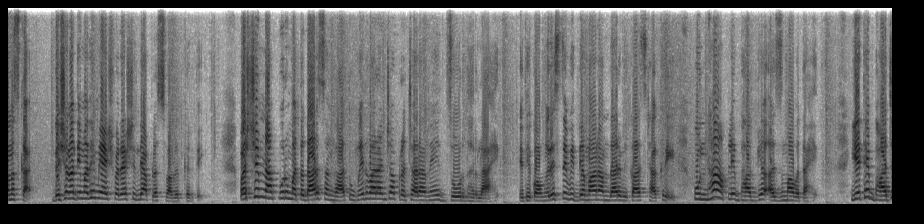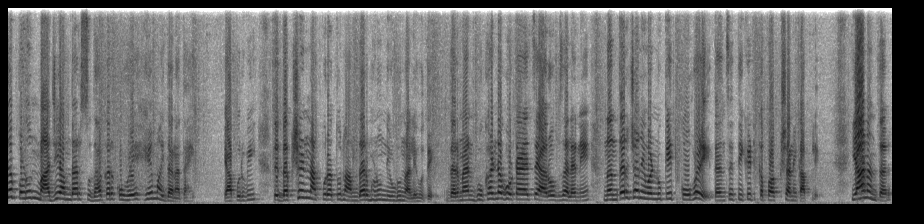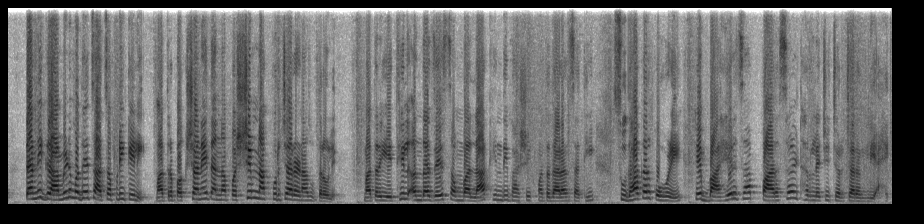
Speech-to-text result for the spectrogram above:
नमस्कार. देशोन्नतीमध्ये मी ऐश्वर्या शिंदे आपलं स्वागत करते. पश्चिम नागपूर मतदारसंघात उमेदवारांच्या प्रचाराने जोर धरला आहे. येथे काँग्रेसचे विद्यमान आमदार विकास ठाकरे पुन्हा आपले भाग्य अजमावत आहेत. येथे भाजपकडून माजी आमदार सुधाकर कोहळे हे मैदानात आहे यापूर्वी ते दक्षिण नागपुरातून आमदार म्हणून निवडून आले होते. दरम्यान भूखंड घोटाळ्याचे आरोप झाल्याने नंतरच्या निवडणुकीत कोहळे त्यांचे तिकीट पक्षाने कापले. यानंतर त्यांनी ग्रामीणमध्ये चाचपणी केली. मात्र पक्षाने त्यांना पश्चिम नागपूरच्या रणात उतरवले. मात्र येथील अंदाजे सव्वा लाख हिंदी भाषिक मतदारांसाठी सुधाकर कोहळे हे बाहेरचा पार्सल ठरल्याची चर्चा रंगली आहे.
